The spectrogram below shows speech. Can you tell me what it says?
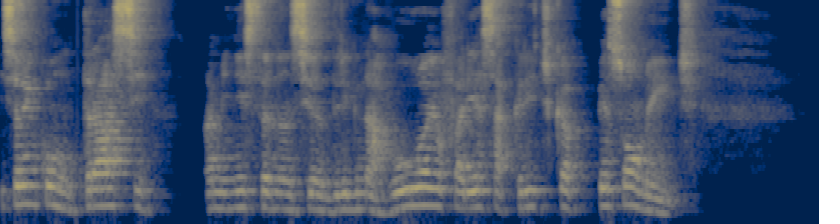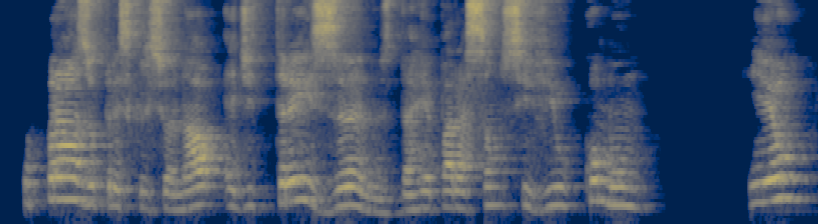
E se eu encontrasse a ministra Nancy Andrighi na rua, eu faria essa crítica pessoalmente. O prazo prescricional é de três anos da reparação civil comum. E eu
